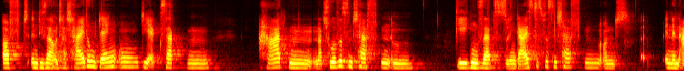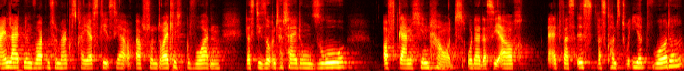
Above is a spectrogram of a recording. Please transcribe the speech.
oft in dieser Unterscheidung denken, die exakten, harten Naturwissenschaften im Gegensatz zu den Geisteswissenschaften. Und in den einleitenden Worten von Markus Krajewski ist ja auch schon deutlich geworden, dass diese Unterscheidung so oft gar nicht hinhaut oder dass sie auch etwas ist, was konstruiert wurde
